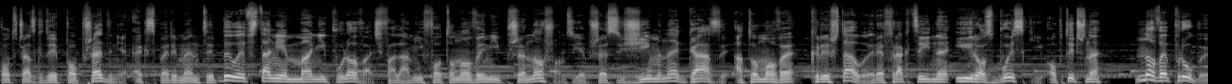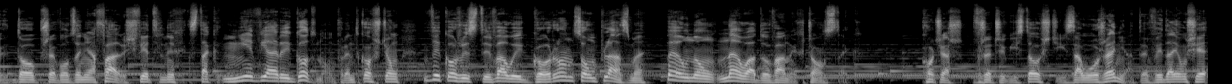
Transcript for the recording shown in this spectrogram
Podczas gdy poprzednie eksperymenty były w stanie manipulować falami fotonowymi, przenosząc je przez zimne gazy atomowe, kryształy refrakcyjne i rozbłyski optyczne, nowe próby do przewodzenia fal świetlnych z tak niewiarygodną prędkością wykorzystywały gorącą plazmę pełną naładowanych cząstek. Chociaż w rzeczywistości założenia te wydają się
